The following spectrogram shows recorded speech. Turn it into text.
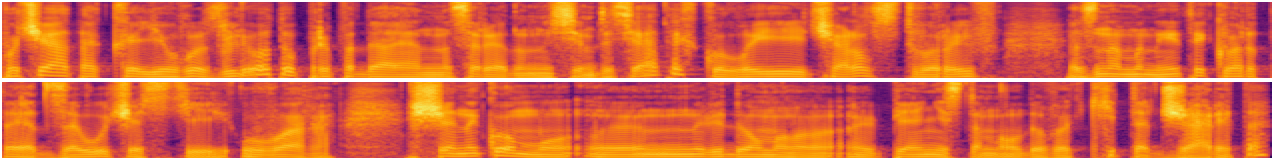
початок його зльоту припадає на середину 70-х, коли Чарльз створив знаменитий квартет за участі, увага, ще нікому е, невідомого піаніста молодого Кіта Джаріта.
